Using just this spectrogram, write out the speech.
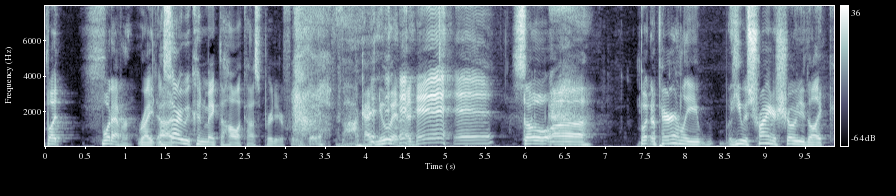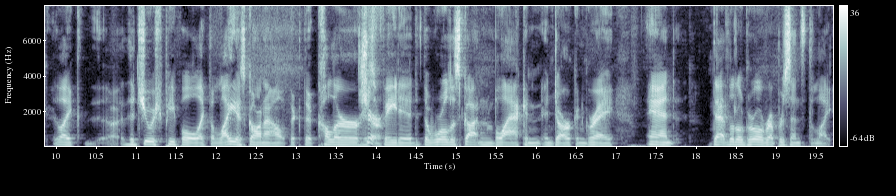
but whatever. Right? I'm sorry we couldn't make the Holocaust prettier for you, but Fuck, I knew it. I- so, uh, but apparently he was trying to show you the, like like uh, the Jewish people, like the light has gone out, the, the color has Sure. faded, the world has gotten black and, and dark and gray, and that little girl represents the light.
